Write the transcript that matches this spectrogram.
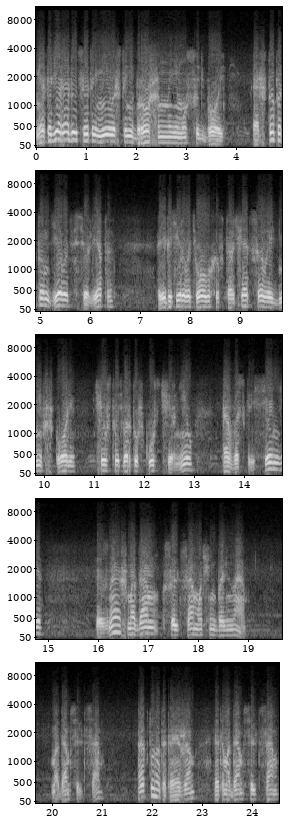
Меркадье радуется этой милостыне, брошенной ему судьбой. А что потом делать все лето? Репетировать олухов, торчать целые дни в школе, чувствовать во рту вкус чернил, а в воскресенье... Знаешь, мадам Сельцам очень больна. Мадам Сельцам? А кто она такая, Жан? Это мадам Сельцам.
